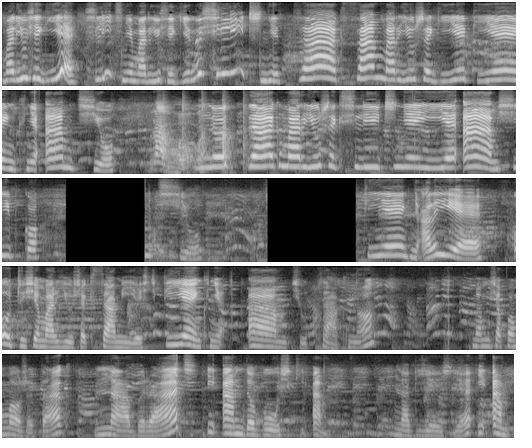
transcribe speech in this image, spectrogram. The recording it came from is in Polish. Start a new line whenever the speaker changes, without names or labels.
Mariusiek je. Ślicznie Mariusiek je. No ślicznie. Tak, sam Mariuszek je pięknie. Amciu.
Brawo!
No tak, Mariuszek ślicznie je. Am, sipko. Amciu. Pięknie, ale je. Uczy się Mariuszek sami jeść. Pięknie. Amciu, tak, no. Mamusia pomoże, tak? Nabrać i am do buźki. Am. Na biezie i am.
